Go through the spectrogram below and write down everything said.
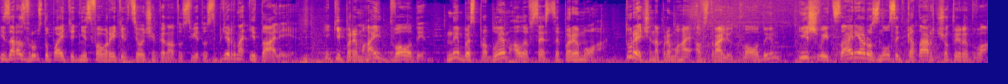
І зараз в гру вступають одні з фаворитів цього чемпіонату світу збірна Італії, які перемагають 2-1. Не без проблем, але все ж це перемога. Туреччина перемагає Австралію 2-1, і Швейцарія розносить Катар 4-2.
